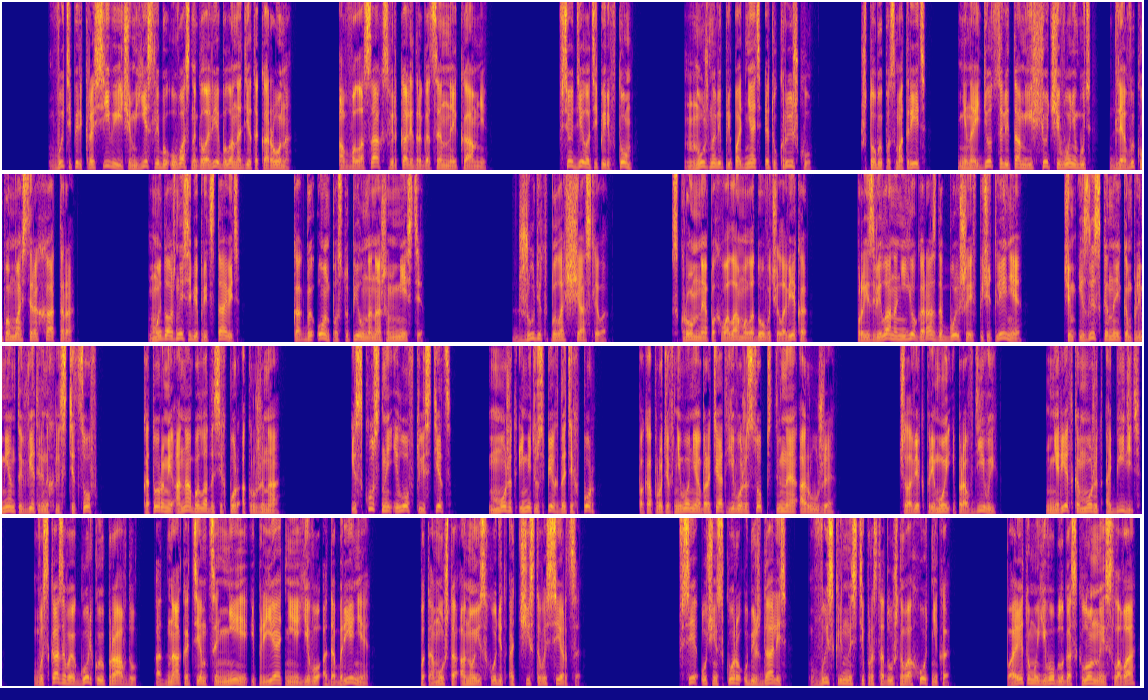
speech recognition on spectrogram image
вы теперь красивее, чем если бы у вас на голове была надета корона, а в волосах сверкали драгоценные камни. Все дело теперь в том, нужно ли приподнять эту крышку, чтобы посмотреть, не найдется ли там еще чего-нибудь для выкупа мастера Хаттера. Мы должны себе представить, как бы он поступил на нашем месте. Джудит была счастлива. Скромная похвала молодого человека произвела на нее гораздо большее впечатление, чем изысканные комплименты ветреных льстецов, которыми она была до сих пор окружена. Искусный и ловкий льстец может иметь успех до тех пор, пока против него не обратят его же собственное оружие. Человек прямой и правдивый нередко может обидеть, высказывая горькую правду, однако тем ценнее и приятнее его одобрение, потому что оно исходит от чистого сердца. Все очень скоро убеждались в искренности простодушного охотника, поэтому его благосклонные слова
